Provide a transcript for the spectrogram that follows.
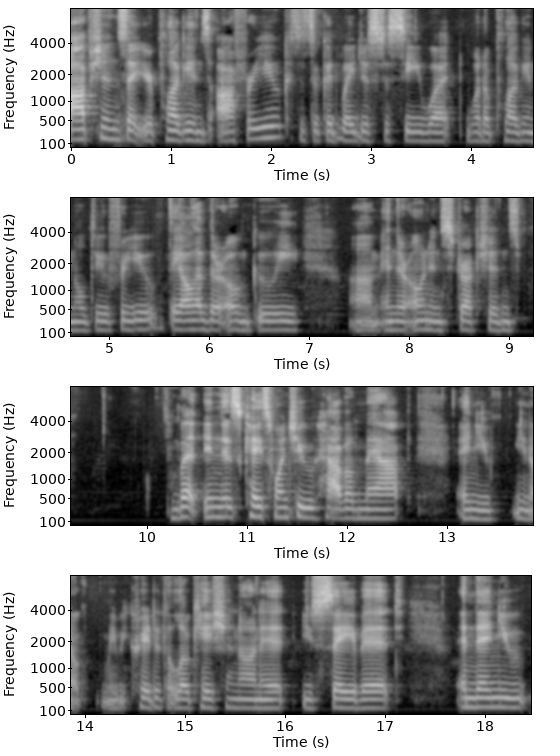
options that your plugins offer you because it's a good way just to see what what a plugin will do for you. They all have their own GUI um, and their own instructions. But in this case, once you have a map and you you know maybe created a location on it, you save it, and then you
